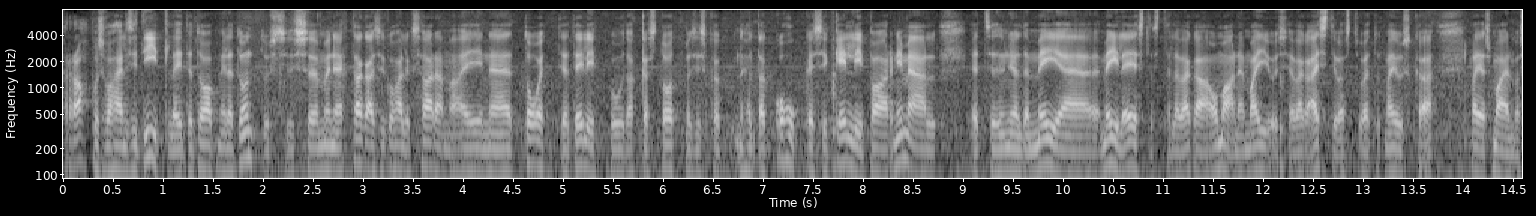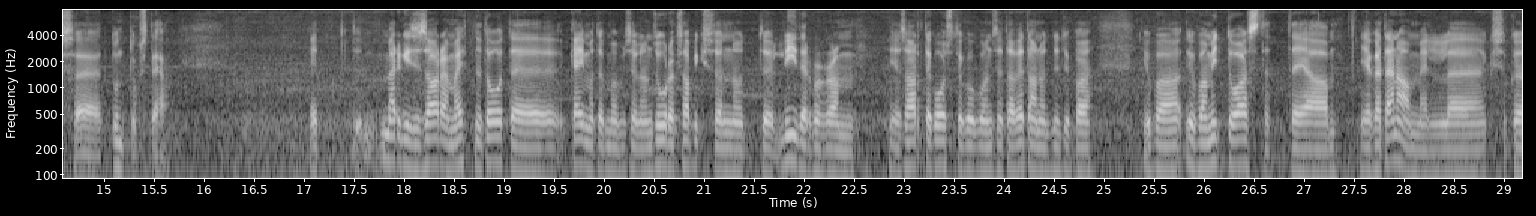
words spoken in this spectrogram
rahvusvahelisi tiitleid ja toob meile tuntust, siis mõni aeg tagasi kohalik Saaremaa-aine tootja Delifood hakkas tootma siis ka nii-öelda kohukesi kellipaar nime all, et see nii-öelda meie, meile, eestlastele väga omane maius ja väga hästi vastu võetud maius ka laias maailmas äh, tuntuks teha. et märgise Saaremaa ehtne toode käimatõmbamisel on suureks abiks olnud liiderprogramm ja Saarte Koostöökogu on seda vedanud nüüd juba juba, juba mitu aastat ja, ja ka täna on meil äh, üks sihuke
